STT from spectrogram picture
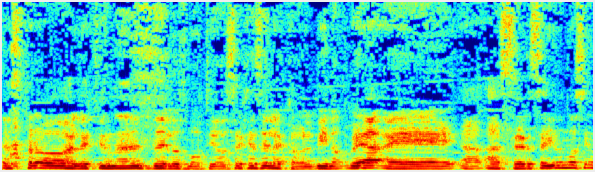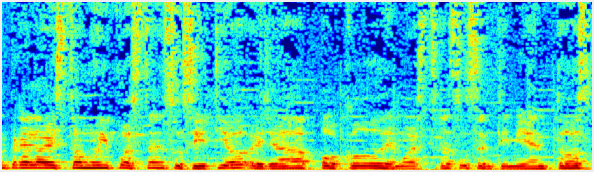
es probable que uno de los motivos es que se le acabó el vino. Vea, eh, a, a Cersei uno siempre la ha visto muy puesta en su sitio. Ella poco demuestra sus sentimientos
